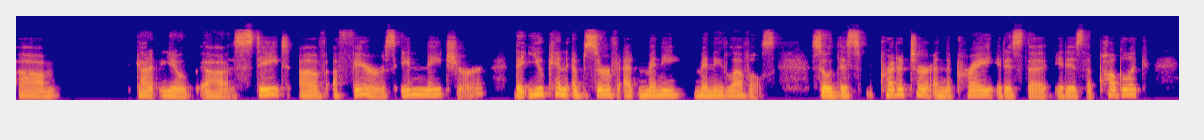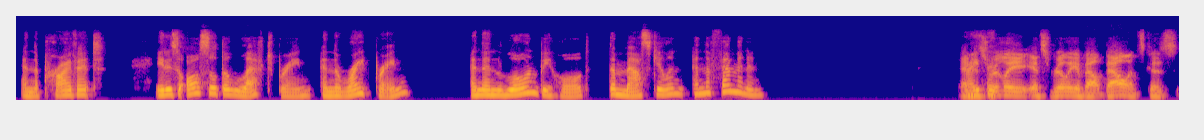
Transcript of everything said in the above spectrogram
um, kind of you know uh, state of affairs in nature that you can observe at many many levels. So this predator and the prey it is the it is the public and the private. It is also the left brain and the right brain. And then lo and behold the masculine and the feminine and right? it's really it's really about balance because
